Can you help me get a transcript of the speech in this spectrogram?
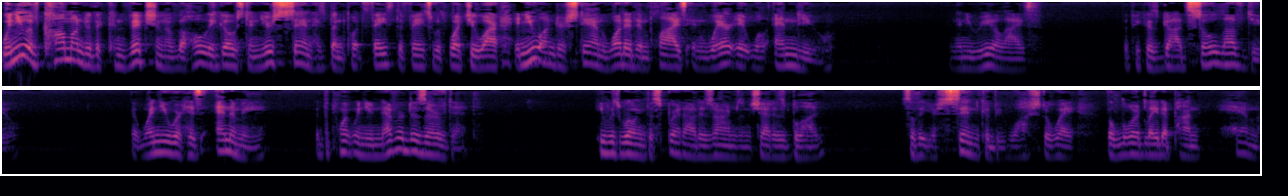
when you have come under the conviction of the Holy Ghost and your sin has been put face to face with what you are, and you understand what it implies and where it will end you, and then you realize that because God so loved you, that when you were his enemy, at the point when you never deserved it, he was willing to spread out his arms and shed his blood so that your sin could be washed away. The Lord laid upon him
